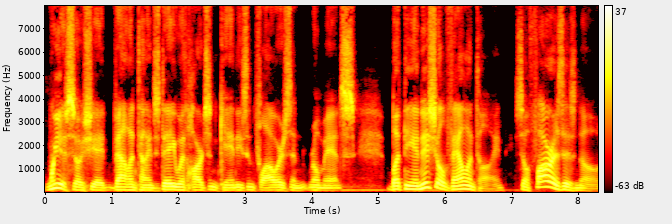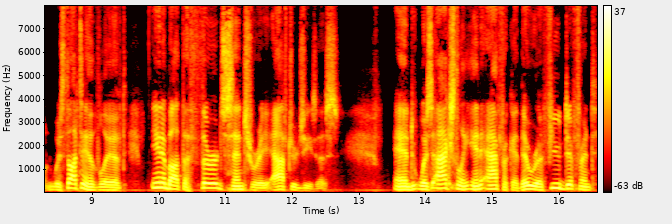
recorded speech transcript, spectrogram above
We associate Valentine's Day with hearts and candies and flowers and romance. But the initial Valentine, so far as is known, was thought to have lived in about the third century after Jesus and was actually in Africa. There were a few different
